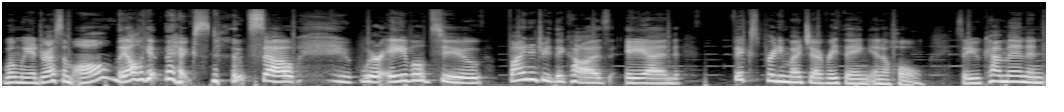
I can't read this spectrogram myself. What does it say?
When we address them all, they all get fixed. so we're able to find and treat the cause and fix pretty much everything in a whole. So you come in and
